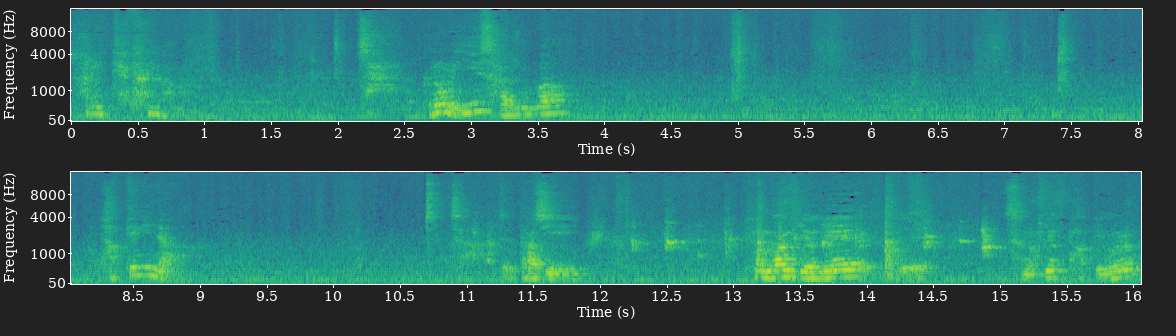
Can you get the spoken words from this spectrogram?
살이 대단히 강합니다. 자, 그러면 이 사주가 합격이냐? 자, 이제 다시 평강격의 성격 합격을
